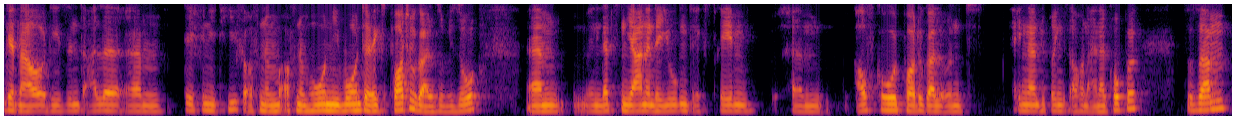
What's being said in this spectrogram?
Genau, die sind alle ähm, definitiv auf einem, auf einem hohen Niveau unterwegs. Portugal sowieso ähm, in den letzten Jahren in der Jugend extrem ähm, aufgeholt. Portugal und England übrigens auch in einer Gruppe zusammen.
